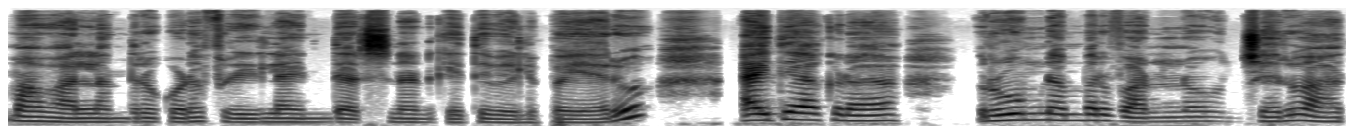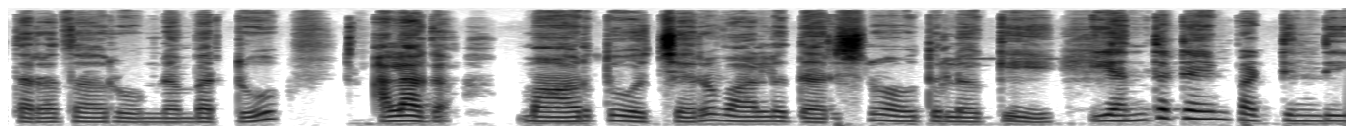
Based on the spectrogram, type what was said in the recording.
మా వాళ్ళందరూ కూడా ఫ్రీ లైన్ దర్శనానికి అయితే వెళ్ళిపోయారు. అయితే అక్కడ రూమ్ నెంబర్ వన్లో ఉంచారు. ఆ తర్వాత రూమ్ నెంబర్ టూ అలాగా మారుతూ వచ్చారు. వాళ్ళు దర్శనం అవుతులోకి ఎంత టైం పట్టింది?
